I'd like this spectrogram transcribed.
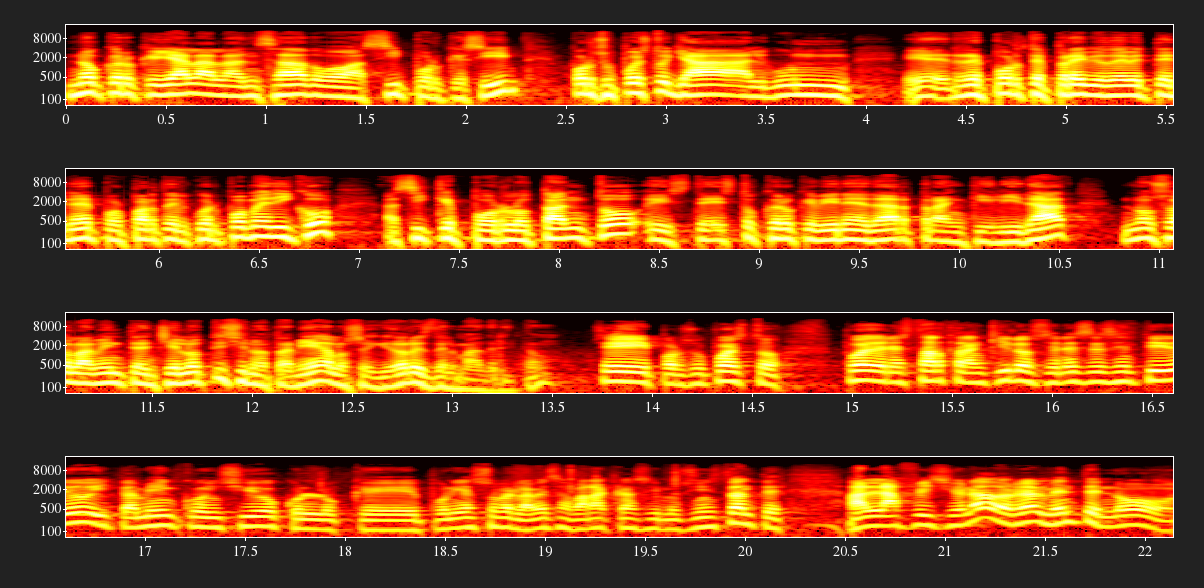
no creo que ya la ha lanzado así porque sí. Por supuesto, ya algún eh, reporte previo debe tener por parte del cuerpo médico, así que por lo tanto, este, esto creo que viene a dar tranquilidad, no solamente a Ancelotti, sino también a los seguidores del Madrid, ¿no? Sí, por supuesto, pueden estar tranquilos en ese sentido y también coincido con lo que ponía sobre la mesa Baracas en unos instantes. Al aficionado realmente no,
